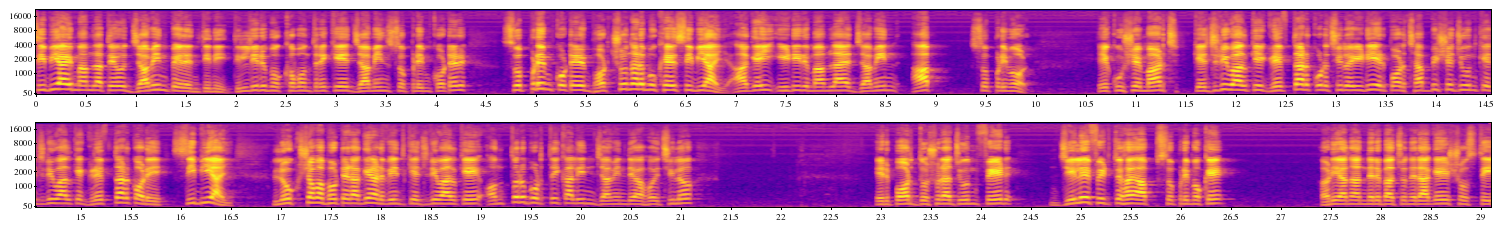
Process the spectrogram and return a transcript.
সিবিআই মামলাতেও জামিন পেলেন তিনি। দিল্লির মুখ্যমন্ত্রীকে জামিন সুপ্রিম কোর্টের। সুপ্রিম কোর্টের ভর্ৎসনার মুখে সিবিআই। আগেই ইডির মামলায় জামিন আপ সুপ্রিমোর। একুশে মার্চ কেজরিওয়ালকে গ্রেফতার করেছিল ইডি, এরপর ছাব্বিশে জুন কেজরিওয়ালকে গ্রেফতার করে সিবিআই। লোকসভা ভোটের আগে অরবিন্দ কেজরিওয়ালকে অন্তর্বর্তীকালীন জামিন দেওয়া হয়েছিল। এরপর দোসরা জুন ফের জেলে ফিরতে হয় আপ সুপ্রিমোকে। হরিয়ানার নির্বাচনের আগে স্বস্তি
